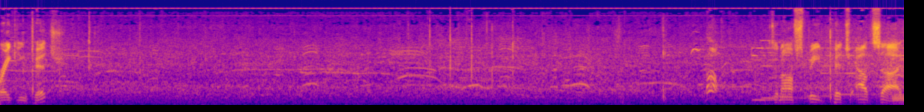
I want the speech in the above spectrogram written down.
Breaking pitch. It's an off speed pitch outside.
